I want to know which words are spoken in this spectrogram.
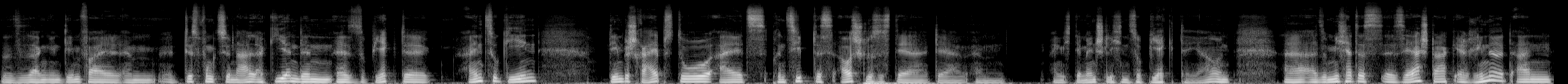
sozusagen in dem Fall ähm, dysfunktional agierenden äh, Subjekte einzugehen, den beschreibst du als Prinzip des Ausschlusses der, der ähm, eigentlich der menschlichen Subjekte, ja. Und äh, also mich hat das äh, sehr stark erinnert an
